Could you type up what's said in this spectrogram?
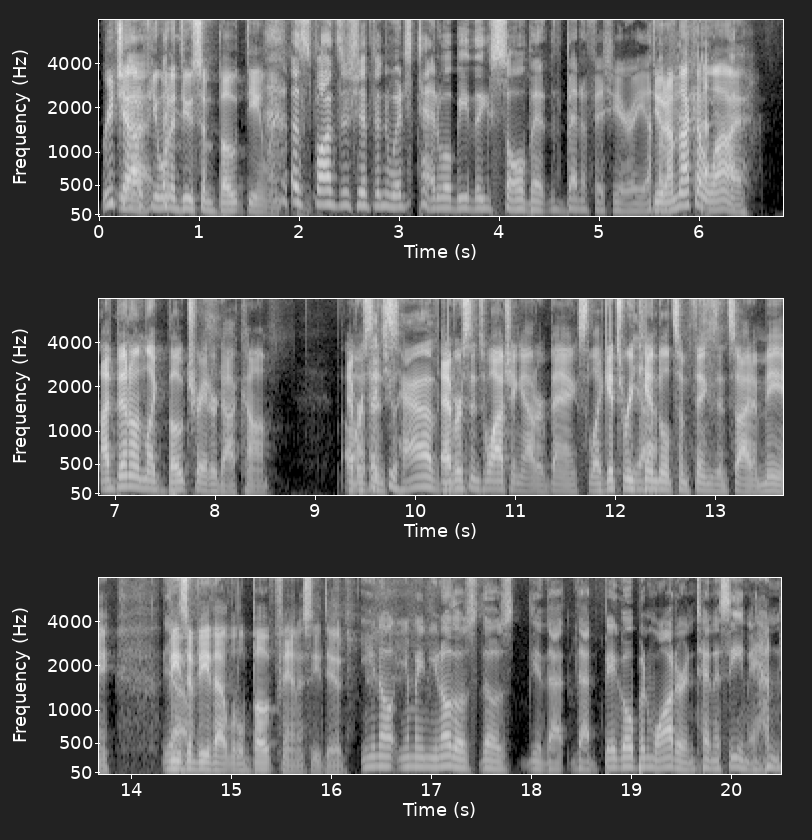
reach out if you want to do some boat dealing, a sponsorship in which Ted will be the sole beneficiary. Of. dude. I'm not gonna lie. I've been on like BoatTrader.com oh, ever Oh, I bet since you have, ever since watching Outer Banks. Like, it's rekindled some things inside of me. Vis-a-vis that little boat fantasy, dude. You know, I mean, you know those those yeah, that that big open water in Tennessee, man.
